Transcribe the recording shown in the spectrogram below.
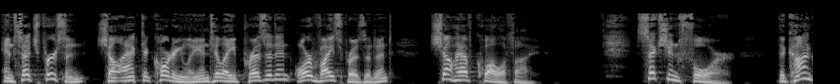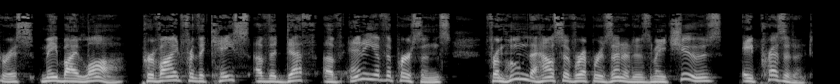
and such person shall act accordingly until a president or vice president shall have qualified. Section 4. The Congress may by law provide for the case of the death of any of the persons from whom the House of Representatives may choose a president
